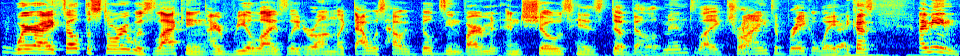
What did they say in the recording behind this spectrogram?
where I felt the story was lacking, I realized later on like that was how it builds the environment and shows his development, like trying to break away. Right. Because, I mean,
